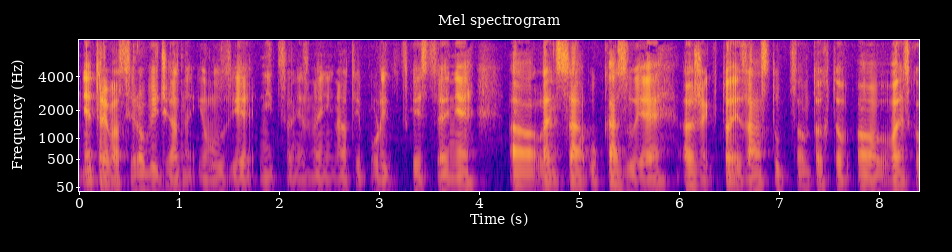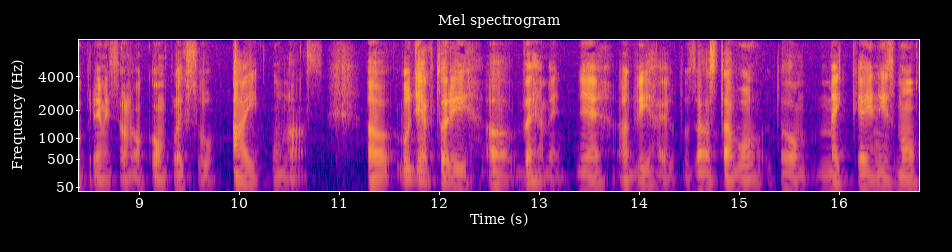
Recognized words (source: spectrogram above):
Netreba si robiť žiadne ilúzie, nič sa nezmení na tej politickej scéne, len sa ukazuje, že kto je zástupcom tohto vojensko-priemyselného komplexu aj u nás. Ľudia, ktorí vehementne dvíhajú tú zástavu toho McCainizmu,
